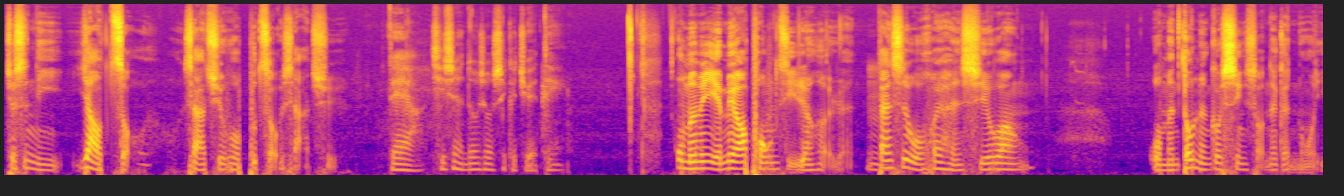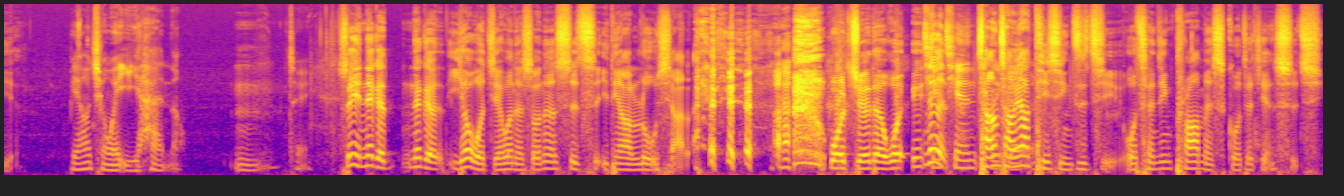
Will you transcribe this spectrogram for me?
就是你要走下去或不走下去。对啊，其实很多时候是个决定。我们也没有要抨击任何人，但是我会很希望我们都能够信守那个诺言，不要成为遗憾呢。嗯，对。所以那个那个以后我结婚的时候，那个誓词一定要录下来。我觉得我那个常常要提醒自己，我曾经 promise 过这件事情。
